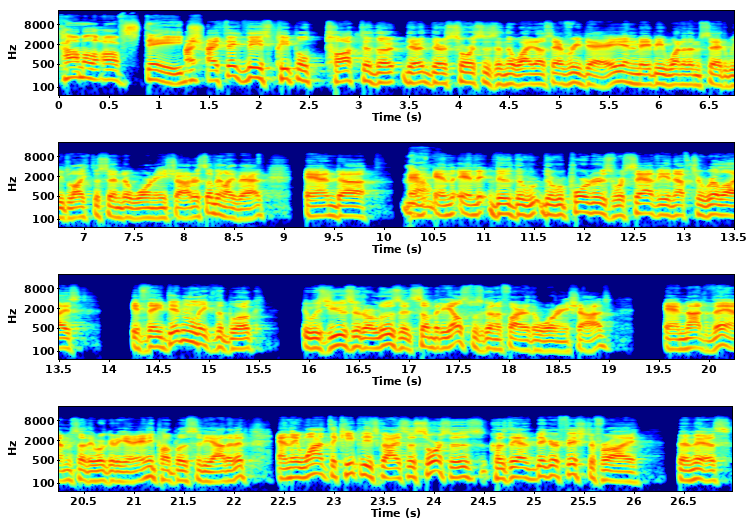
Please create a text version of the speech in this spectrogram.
Kamala off stage." I, I, think these people talk to the, their their sources in the White House every day, and maybe one of them said, "We'd like to send a warning shot" or something like that, and uh, no. and and, and the, the the reporters were savvy enough to realize if they didn't leak the book it was use it or lose it. Somebody else was going to fire the warning shot and not them. So they weren't going to get any publicity out of it. And they wanted to keep these guys as sources because they have bigger fish to fry than this.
